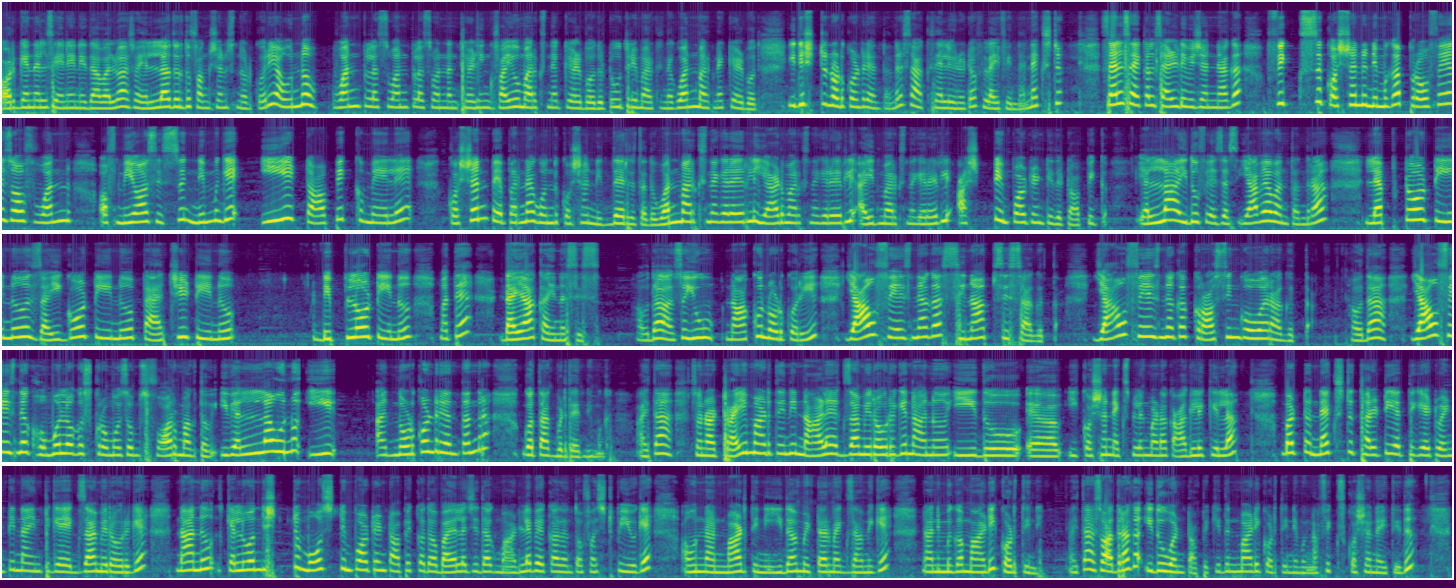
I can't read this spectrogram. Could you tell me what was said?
ಆರ್ಗನಲ್ಸ್ ಏನೇನು ಇದಾವಲ್ವ ಸೊ ಎಲ್ಲದ್ರದ್ದು ಫಂಕ್ಷನ್ಸ್ ನೋಡ್ಕೊರಿ. ಅವನ್ನ one plus one plus one ಅಂತ ಹೇಳಿ ಹಿಂಗೆ ಫೈವ್ ಮಾರ್ಕ್ಸ್ನಾಗ ಕೇಳ್ಬೋದು ಟೂ ತ್ರೀ ಮಾರ್ಕ್ಸ್ನಾಗ ಒನ್ ಮಾರ್ಕ್ನಾಗ ಕೇಳ್ಬೋದು. ಇದಿಷ್ಟು ನೋಡ್ಕೊಂಡ್ರಿ ಅಂತಂದ್ರೆ ಸಾಕು ಸೆಲ್ ಯೂನಿಟ್ ಆಫ್ ಲೈಫಿಂದ ನೆಕ್ಸ್ಟ್ ಸೆಲ್ ಸೈಕಲ್ ಸೆಲ್ ಡಿವಿಷನ್ನಾಗ ಫಿಕ್ಸ್ ಕ್ವಶನ್ ನಿಮ್ಗೆ prophase of one of meiosis ನಿಮಗೆ ಈ ಟಾಪಿಕ್ ಮೇಲೆ ಕ್ವಶನ್ ಪೇಪರ್ನಾಗ ಒಂದು ಕ್ವಶನ್ ಇದ್ದೇ ಇರ್ತದೆ. ಅದು ಒನ್ ಮಾರ್ಕ್ಸ್ನಾಗರ ಇರಲಿ, ಎರಡು ಮಾರ್ಕ್ಸ್ನಾಗರ ಇರಲಿ, ಐದು ಮಾರ್ಕ್ಸ್ನಾಗರ ಇರಲಿ, ಅಷ್ಟು ಇಂಪಾರ್ಟೆಂಟ್ ಇದು ಟಾಪಿಕ್ ಎಲ್ಲ ಐದು ಫೇಸಸ್ ಯಾವ್ಯಾವ ಅಂತಂದ್ರೆ ಲೆಪ್ಟೋಟೀನು ಝೈಗೋಟೀನು ಪ್ಯಾಚಿಟೀನು ಡಿಪ್ಲೋಟೀನು ಮತ್ತು ಡಯಾಕೈನಸಿಸ್ ಹೌದಾ? ಸೊ ಇವು ನಾಲ್ಕು ನೋಡ್ಕೊರಿ. ಯಾವ ಫೇಸ್ನಾಗ ಸಿನಾಪ್ಸಿಸ್ ಆಗುತ್ತಾ? ಯಾವ ಫೇಸ್ನಾಗ ಕ್ರಾಸಿಂಗ್ ಓವರ್ ಆಗುತ್ತಾ? ಹೌದಾ? ಯಾವ ಫೇಸ್ನಾಗ ಹೋಮೋಲೋಗಸ್ ಕ್ರೋಮೋಸೋಮ್ಸ್ ಫಾರ್ಮ್ ಆಗ್ತವೆ? ಇವೆಲ್ಲವನ್ನು ಈ ಅದು ನೋಡ್ಕೊಂಡ್ರಿ ಅಂತಂದ್ರೆ ಗೊತ್ತಾಗ್ಬಿಡ್ತೈತೆ ನಿಮಗೆ. ಆಯಿತಾ? ಸೊ ನಾನು ಟ್ರೈ ಮಾಡ್ತೀನಿ. ನಾಳೆ ಎಕ್ಸಾಮ್ ಇರೋರಿಗೆ ನಾನು ಇದು ಈ ಕ್ವಶನ್ ಎಕ್ಸ್ಪ್ಲೇನ್ ಮಾಡೋಕೆ ಆಗಲಿಕ್ಕಿಲ್ಲ. ಬಟ್ ನೆಕ್ಸ್ಟ್ ಥರ್ಟಿ ಎತ್ತಿಗೆ ಟ್ವೆಂಟಿ ನೈನ್ತ್ಗೆ ಎಕ್ಸಾಮ್ ಇರೋರಿಗೆ ನಾನು ಕೆಲವೊಂದಿಷ್ಟು ಮೋಸ್ಟ್ ಇಂಪಾರ್ಟೆಂಟ್ ಟಾಪಿಕ್ ಅದಾವ ಬಯಾಲಜಿದಾಗ ಮಾಡಲೇಬೇಕಾದಂಥ ಫಸ್ಟ್ ಪಿ ಯುಗೆ ಅವ್ನು ನಾನು ಮಾಡ್ತೀನಿ. ಇದ ಮಿಡ್ ಟರ್ಮ್ ಎಕ್ಸಾಮಿಗೆ ನಾನು ನಿಮಗೆ ಮಾಡಿ ಕೊಡ್ತೀನಿ. ಆಯಿತಾ? ಸೊ ಅದ್ರಾಗ ಇದು ಒಂದು ಟಾಪಿಕ್ ಇದನ್ನು ಮಾಡಿ ಕೊಡ್ತೀನಿ ನಿಮಗೆ, ನಾ ಫಿಕ್ಸ್ ಕ್ವಶನ್ ಐತಿ ಇದು.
